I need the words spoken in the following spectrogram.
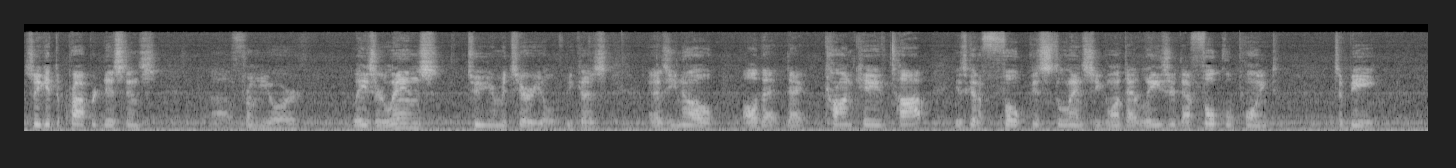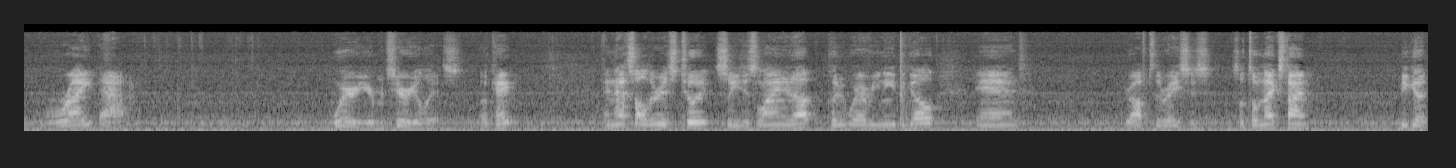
So you get the proper distance uh, from your laser lens to your material because as you know all that that concave top is going to focus the lens so you want that laser that focal point to be right at where your material is okay? And that's all there is to it so you just line it up put it wherever you need to go and you're off to the races. So until next time be good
